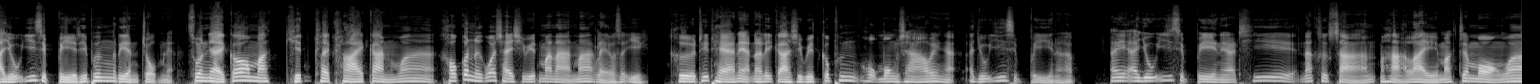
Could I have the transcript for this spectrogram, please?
อายุ 20 ปีที่เพิ่งเรียนจบเนี่ย ส่วนใหญ่ก็มักคิดคล้ายๆกันว่า เขาก็นึกว่าใช้ชีวิตมานานมากแล้วซะอีก คือที่แท้เนี่ยนาฬิกาชีวิตก็เพิ่ง6โมงเช้าเองอะอายุ 20 ปีนะครับ ไออายุ 20 ปีเนี่ยที่นักศึกษามหาลัยมักจะมองว่า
